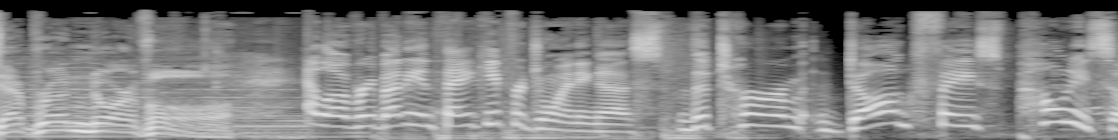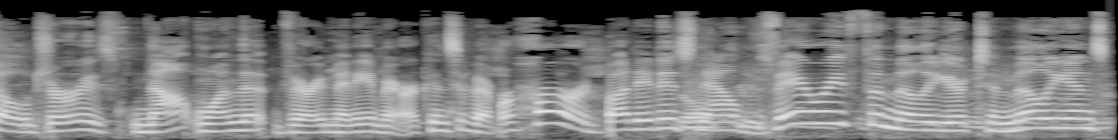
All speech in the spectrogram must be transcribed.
Deborah Norville. Hello, everybody, and thank you for joining us. The term dog faced pony soldier is not one that very many Americans have ever heard, but it is now very familiar to millions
